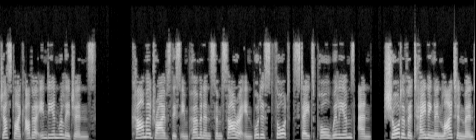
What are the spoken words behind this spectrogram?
just like other Indian religions. Karma drives this impermanent samsara in Buddhist thought, states Paul Williams, and Short of attaining enlightenment,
